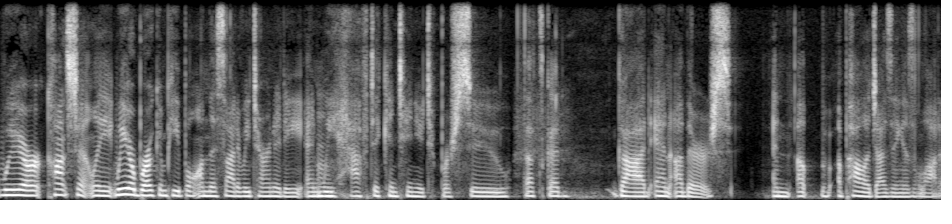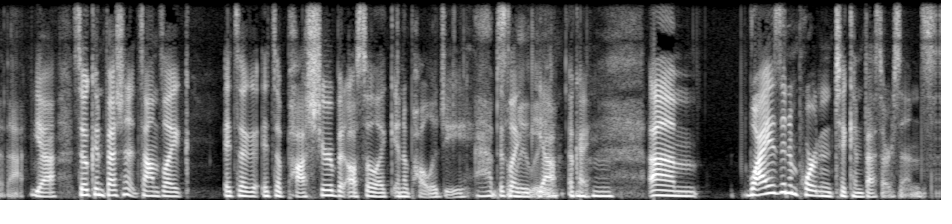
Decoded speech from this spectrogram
we are constantly we are broken people on this side of eternity and Mm. we have to continue to pursue That's good. God and others and uh, apologizing is a lot of that. Yeah. So confession, it sounds like it's a it's a posture, but also like an apology. It's like, Absolutely. yeah. Okay. Um, why is it important to confess our sins?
